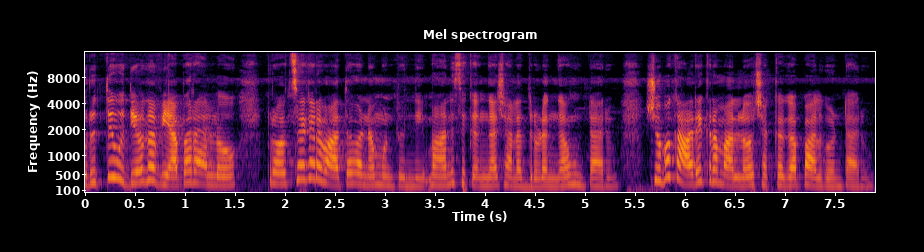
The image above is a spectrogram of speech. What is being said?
వృత్తి ఉద్యోగ వ్యాపారాల్లో ప్రోత్సాహకర వాతావరణం ఉంటుంది. మానసికంగా చాలా దృఢంగా ఉంటారు. శుభ కార్యక్రమాల్లో చక్కగా పాల్గొంటారు.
